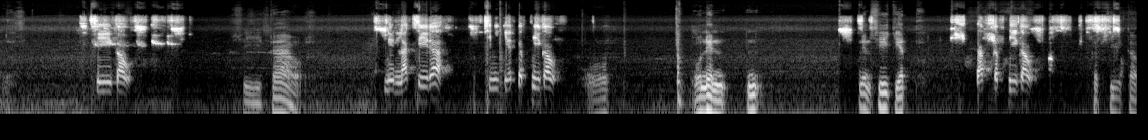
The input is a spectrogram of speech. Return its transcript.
ดสี่เก้าสี่เก้าเน้นหลักสี่เด้อสี่เจ็ดกับสี่เก้าโอ้โอ้เน้นเน้นสี่เจ็ดครับกับสี่เก้ากับสี่เก้า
